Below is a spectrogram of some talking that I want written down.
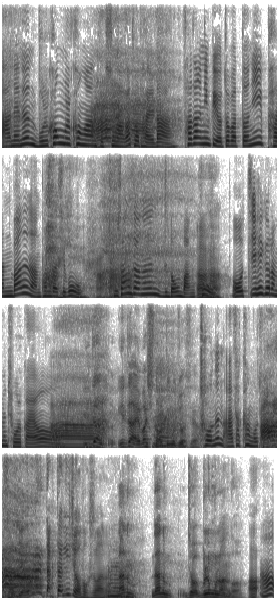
아내는 물컹물컹한 복숭아가 더 달다. 사장님께 여쭤봤더니 반반은 안 판다시고 아하. 두 상자는 너무 많고 아하. 어찌 해결하면 좋을까요? 아, 일단 일단 에바 씨는 어떤 거 좋아하세요? 저는 아삭한 거 좋아해요. 아삭이요? 딱딱이죠 복숭아는. 나는 나는 저 물렁물렁한 거. 아,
